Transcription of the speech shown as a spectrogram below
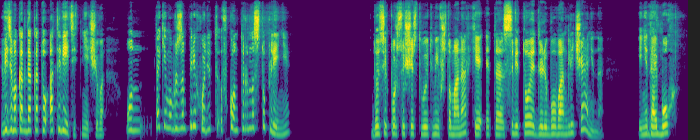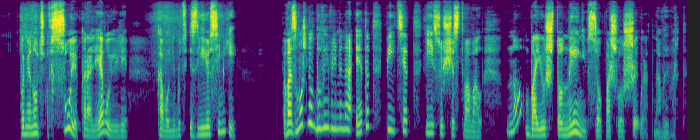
Видимо, когда коту ответить нечего, он таким образом переходит в контрнаступление. До сих пор существует миф, что монархия — это святое для любого англичанина, и не дай бог помянуть в суе королеву или кого-нибудь из ее семьи. Возможно, в былые времена этот питет и существовал, но боюсь, что ныне все пошло шиворот на выворот.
